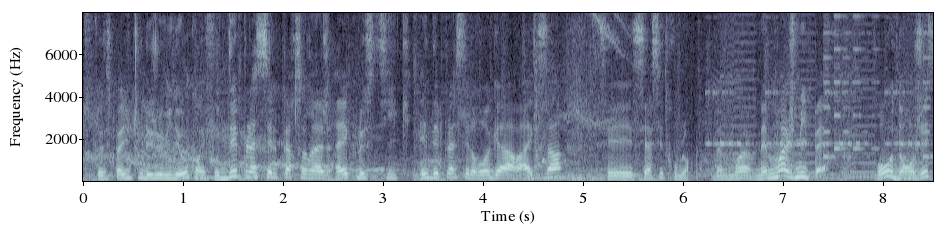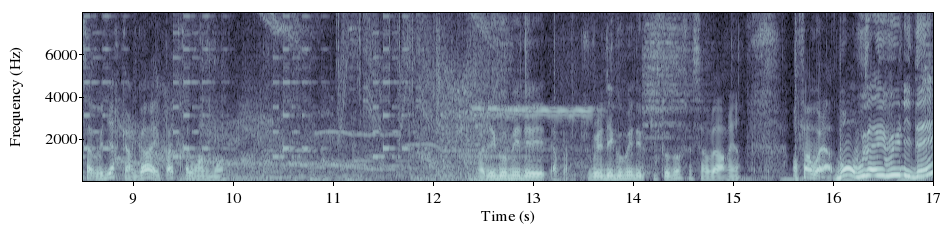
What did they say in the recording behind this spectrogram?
qui connaissent pas du tout les jeux vidéo, quand il faut déplacer le personnage avec le stick et déplacer le regard avec ça, c'est assez troublant. Même moi, même moi je m'y perds. Oh, danger, ça veut dire qu'un gars est pas très loin de moi. Dégommer des... Ah bah, je voulais dégommer des petits tonneaux, ça servait à rien. Enfin voilà. Bon, vous avez vu l'idée.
